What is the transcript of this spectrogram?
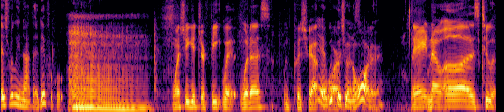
it's really not that difficult. Once you get your feet wet with us, we push you out. Yeah, the we water. put you in the water. There ain't no uh, it's too.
